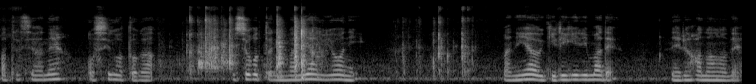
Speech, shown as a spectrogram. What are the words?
私はねお仕事がお仕事に間に合うように間に合うギリギリまで寝る派なので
